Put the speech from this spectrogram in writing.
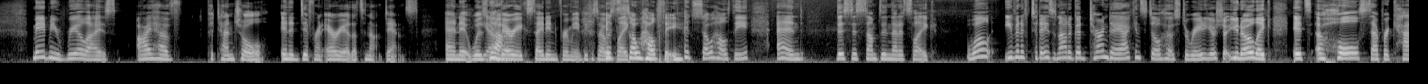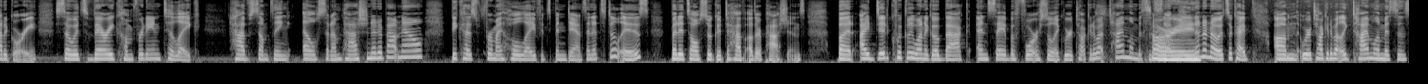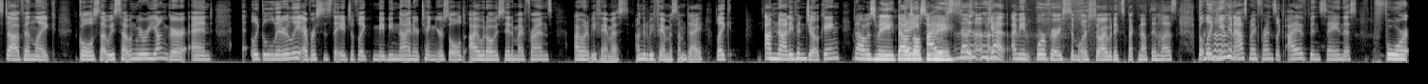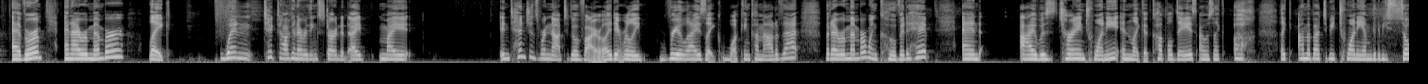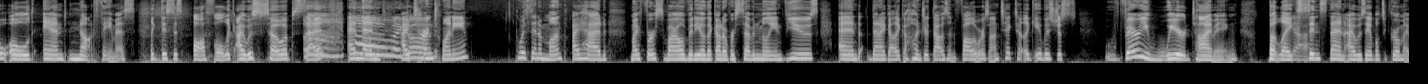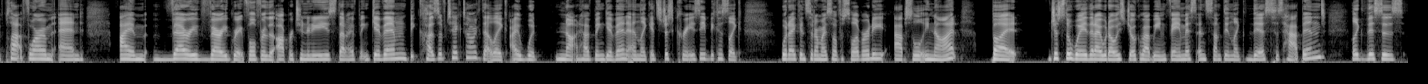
made me realize I have potential in a different area that's not dance. And it was Yeah. very exciting for me because I was it's like, so healthy. it's so healthy. And this is something that it's like, well, even if today's not a good turn day, I can still host a radio show. You know, like it's a whole separate category. So it's very comforting to like have something else that I'm passionate about now because for my whole life it's been dance and it still is, but it's also good to have other passions. But I did quickly want to go back and say before, so like we were talking about time limits and stuff. Sorry. No, no, no, it's okay. Um, we were talking about like time limits and stuff and like goals that we set when we were younger and like literally ever since the age of like maybe nine or ten years old, I would always say to my friends, I want to be famous. I'm gonna be famous someday. Like I'm not even joking. That was me. That was also I me. said- yeah, I mean, we're very similar, so I would expect nothing less. But like, you can ask my friends. Like, I have been saying this forever, and I remember like when TikTok and everything started. I my intentions were not to go viral. I didn't really realize like what can come out of that. But I remember when COVID hit, and I was turning 20 in like a couple days. I was like, oh, like I'm about to be 20. I'm going to be so old and not famous. Like this is awful. Like I was so upset. And then Oh I turned 20. Within a month, I had my first viral video that got over 7 million views. And then I got like 100,000 followers on TikTok. Like it was just very weird timing. But like Yeah. since then, I was able to grow my platform and I'm very, very grateful for the opportunities that I've been given because of TikTok that like I would not have been given. And like it's just crazy because like would I consider myself a celebrity? Absolutely not. But just the way that I would always joke about being famous and something like this has happened, like this is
